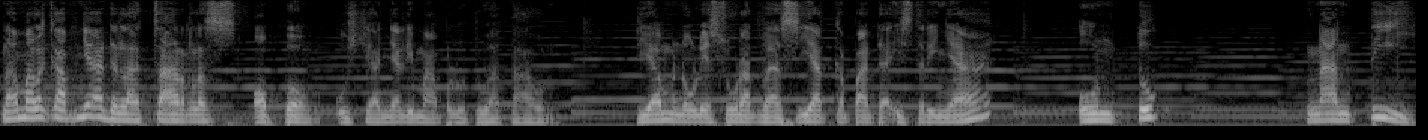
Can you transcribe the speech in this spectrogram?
Nama lengkapnya adalah Charles Obong, usianya 52 tahun. Dia menulis surat wasiat kepada istrinya untuk nanti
